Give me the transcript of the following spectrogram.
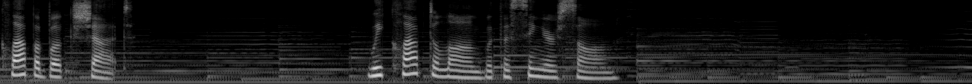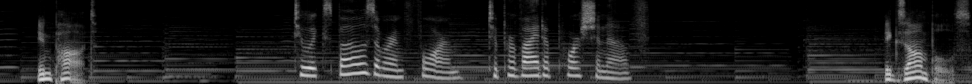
Clap a book shut. We clapped along with the singer's song. Impart To expose or inform, to provide a portion of. Examples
